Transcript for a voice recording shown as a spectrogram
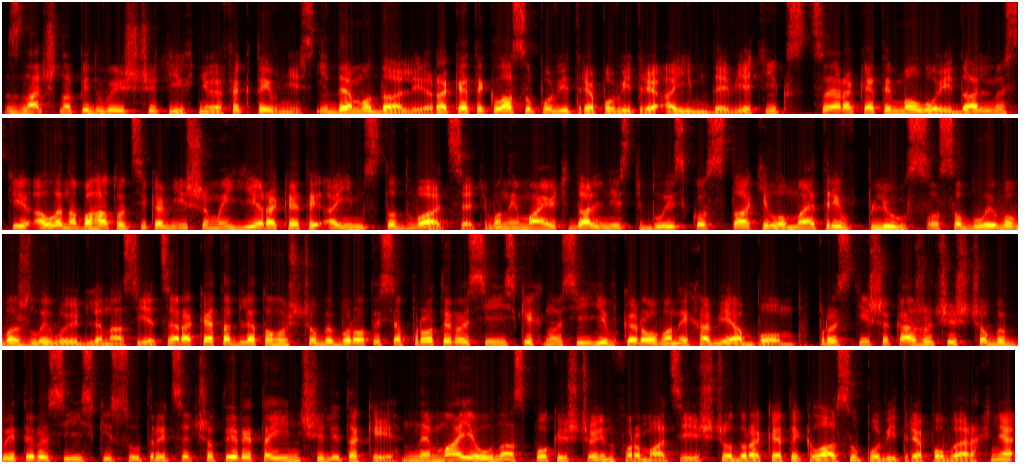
значно підвищить їхню ефективність. Ідемо далі. Ракети класу повітря-повітря АІМ-9Х – це ракети малої дальності, але набагато цікавішими є ракети АІМ-120. Вони мають дальність близько 100 кілометрів плюс. Особливо важливою для нас є ця ракета для того, щоб боротися проти російських носіїв керованих авіабомб. Простіше кажучи, щоб бити російські Су-34 та інші літаки. Немає у нас поки що інформації щодо ракети класу повітря-поверхня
